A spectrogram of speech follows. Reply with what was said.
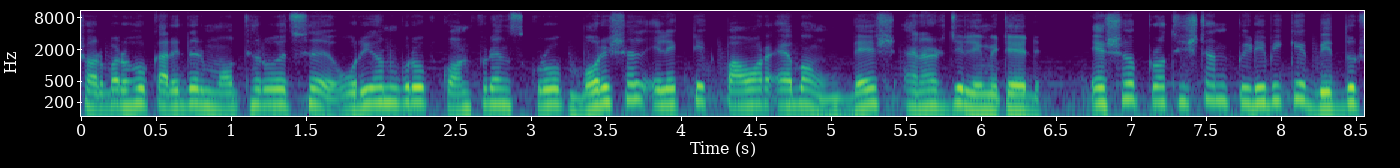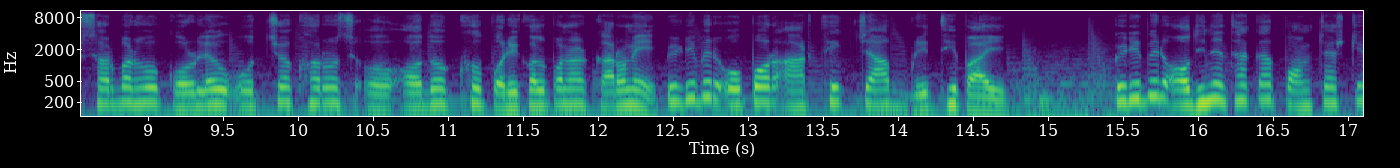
সরবরাহকারীদের মধ্যে রয়েছে Orion group, confidence group, Barishal electric power এবং দেশ এনার্জি লিমিটেড। এসব প্রতিষ্ঠান পিডিবিকে বিদ্যুৎ সরবরাহ করলেও উচ্চ খরচ ও অদক্ষ পরিকল্পনার কারণে পিডিবির ওপর আর্থিক চাপ বৃদ্ধি পায়। পিডিবির অধীনে থাকা পঞ্চাশটি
